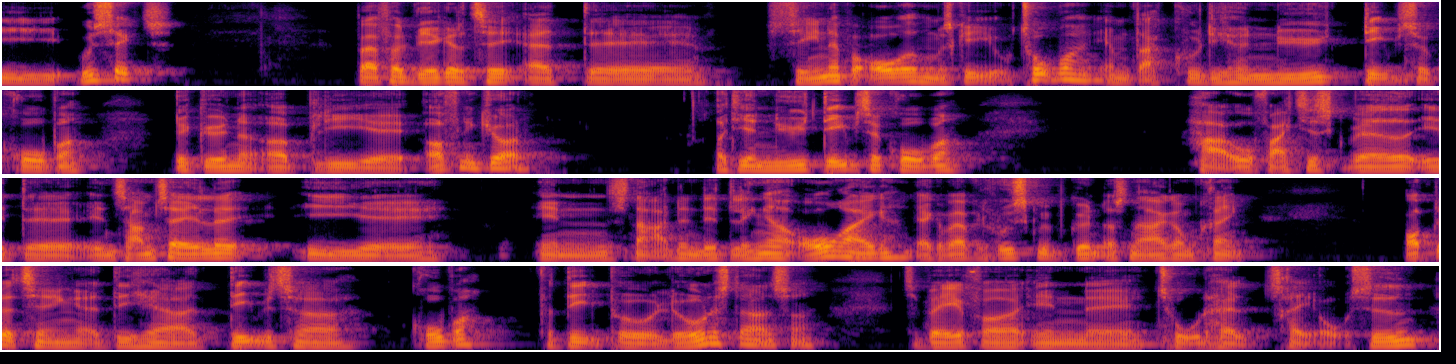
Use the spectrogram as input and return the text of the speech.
i udsigt. I hvert fald virker det til, at øh, senere på året, måske i oktober, jamen der kunne de her nye debitorgrupper begynde at blive øh, offentliggjort. Og de her nye debitorgrupper har jo faktisk været et, øh, en samtale i øh, en snart en lidt længere årrække. Jeg kan i hvert fald huske, at vi begyndte at snakke omkring opdatering af de her debitorgrupper fordelt på lånestørrelser tilbage for en øh, to og et halvt, tre år siden.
